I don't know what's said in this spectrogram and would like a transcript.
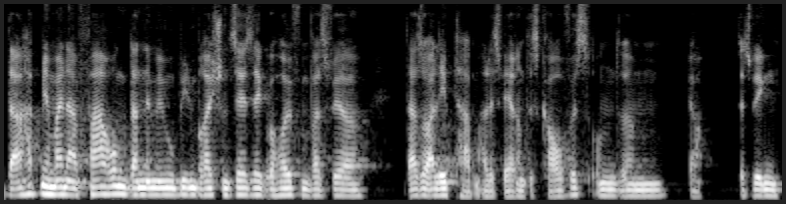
da hat mir meine Erfahrung dann im Immobilienbereich schon sehr, sehr geholfen, was wir da so erlebt haben, alles während des Kaufes. Und ähm, ja, deswegen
